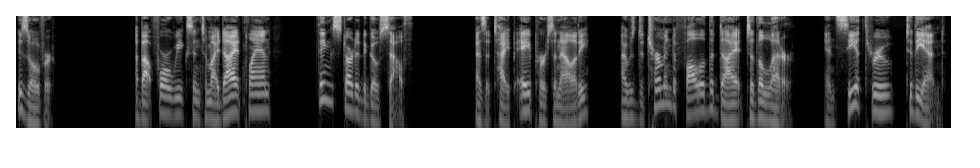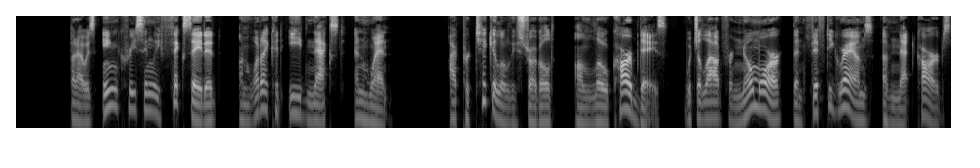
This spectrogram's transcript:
is over. About four weeks into my diet plan, things started to go south. As a type A personality, I was determined to follow the diet to the letter and see it through to the end. But I was increasingly fixated on what I could eat next and when. I particularly struggled on low carb days, which allowed for no more than 50 grams of net carbs,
